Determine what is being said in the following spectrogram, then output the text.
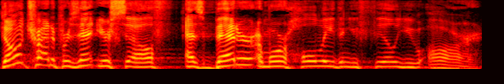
Don't try to present yourself as better or more holy than you feel you are.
